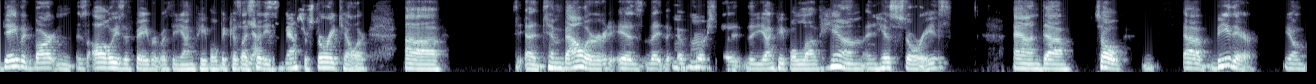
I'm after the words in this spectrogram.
David Barton is always a favorite with the young people because I said he's a master storyteller. Uh, uh, Tim Ballard is, the, the- of course, the, the young people love him and his stories. And uh, so uh, be there, you know,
